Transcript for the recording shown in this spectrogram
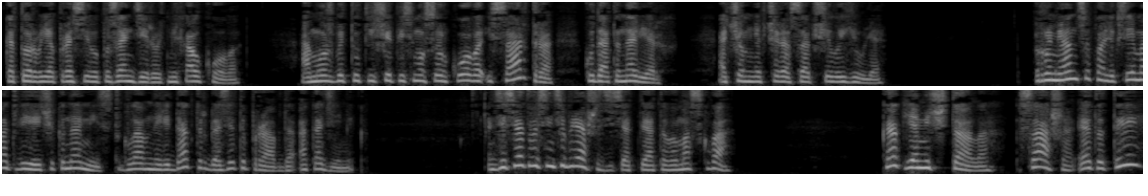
которого я просила позондировать Михалкова. А может быть, тут еще письмо Суркова и Сартра куда-то наверх, о чем мне вчера сообщила Юля. Румянцев Алексей Матвеевич, экономист, главный редактор газеты «Правда», академик. 10 сентября 65-го, Москва. Как я мечтала. Саша, это ты?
